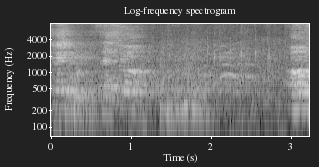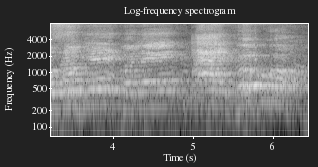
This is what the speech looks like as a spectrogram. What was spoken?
Quelle mobilisation On sent bien qu'on est à deux pouvoir.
